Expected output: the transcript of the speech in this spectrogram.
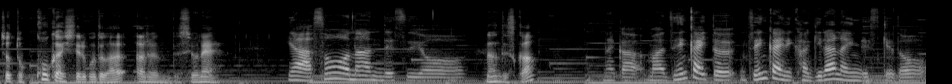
ちょっと後悔してることがあるんですよねいやそうなんですよ。何ですか？なんかまあ前回と前回に限らないんですけど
